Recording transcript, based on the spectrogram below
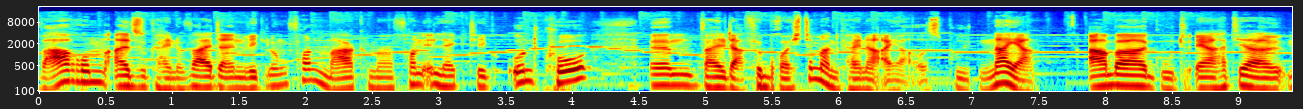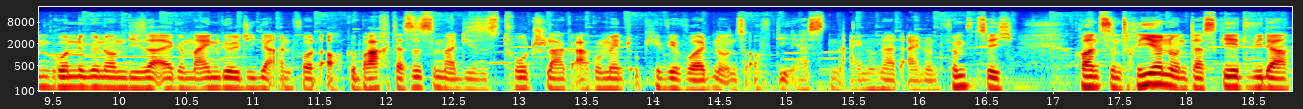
Warum also keine Weiterentwicklung von Magma, von Electric und Co? Ähm, weil dafür bräuchte man keine Eier ausbrüten. Naja, aber gut, er hat ja im Grunde genommen diese allgemeingültige Antwort auch gebracht. Das ist immer dieses Totschlagargument, okay, wir wollten uns auf die ersten 151 konzentrieren und das geht wieder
